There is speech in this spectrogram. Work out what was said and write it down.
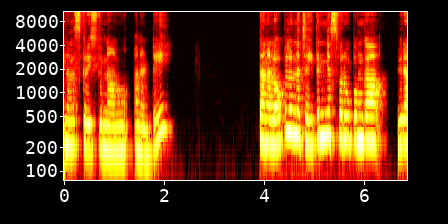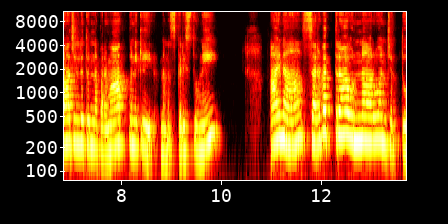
నమస్కరిస్తున్నాను అనంటే తన లోపలున్న చైతన్య స్వరూపంగా విరాజిల్లుతున్న పరమాత్మునికి నమస్కరిస్తూనే ఆయన సర్వత్రా ఉన్నారు అని చెప్తూ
